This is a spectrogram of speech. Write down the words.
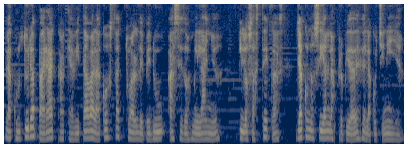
La cultura paraca que habitaba la costa actual de Perú hace 2000 años y los aztecas ya conocían las propiedades de la cochinilla.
